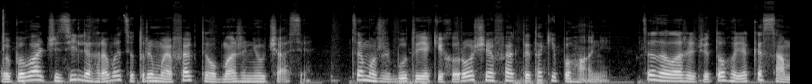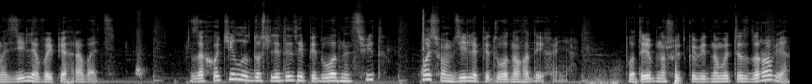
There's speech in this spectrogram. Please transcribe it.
Випиваючи зілля, гравець отримує ефекти обмежені у часі. Це можуть бути як і хороші ефекти, так і погані. Це залежить від того, яке саме зілля вип'є гравець. Захотіли дослідити підводний світ? Ось вам зілля підводного дихання. Потрібно швидко відновити здоров'я?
